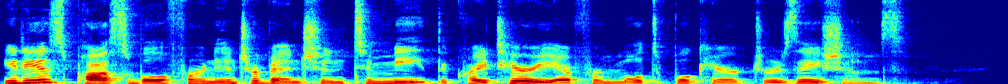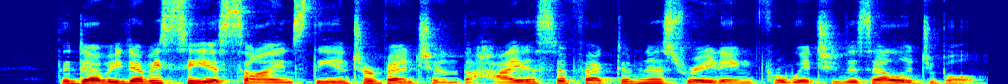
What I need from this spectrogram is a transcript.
It is possible for an intervention to meet the criteria for multiple characterizations. The WWC assigns the intervention the highest effectiveness rating for which it is eligible.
